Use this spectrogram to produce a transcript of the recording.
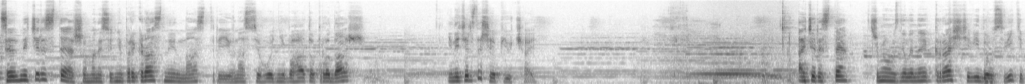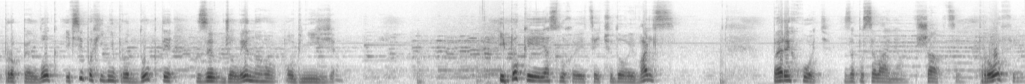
Це не через те, що в мене сьогодні прекрасний настрій, в нас сьогодні багато продаж. І не через те, що я п'ю чай. А через те, що ми вам зняли найкраще відео у світі про пилок і всі похідні продукти з бджолиного обніжжя. І поки я слухаю цей чудовий вальс, переходь за посиланням в шапці профілю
